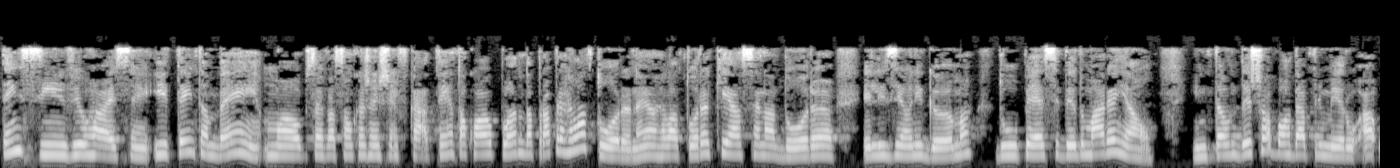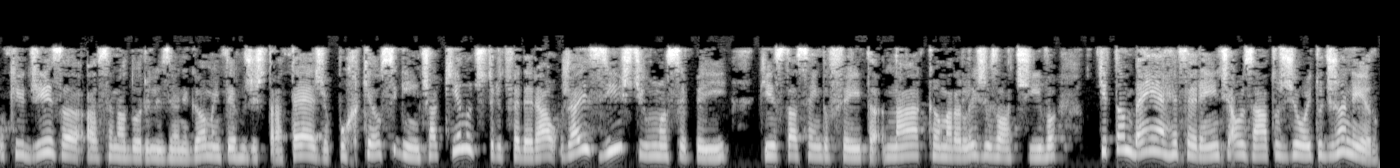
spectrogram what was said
Tem sim, viu, Heisen? E tem também uma observação que a gente tem que ficar atento a qual é o plano da própria relatora, né? A relatora que é a senadora Elisiane Gama, do PSD do Maranhão. Então, deixa eu abordar primeiro a, o que diz a, a senadora Elisiane Gama em termos de estratégia, porque é o seguinte, aqui no Distrito Federal já existe uma CPI que está sendo feita na Câmara Legislativa que também é referente aos atos de 8 de janeiro.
